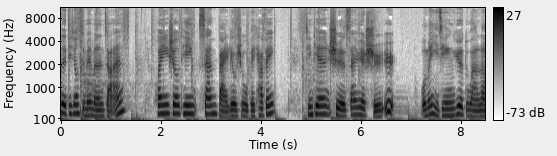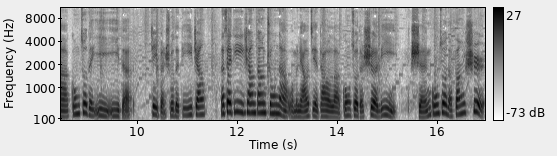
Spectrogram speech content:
亲爱的弟兄姊妹们，早安！欢迎收听三百六十五杯咖啡。今天是三月十日，我们已经阅读完了《工作的意义》的这本书的第一章。那在第一章当中呢，我们了解到了工作的设立、神工作的方式，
